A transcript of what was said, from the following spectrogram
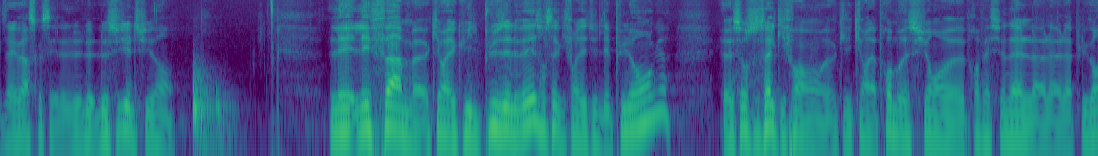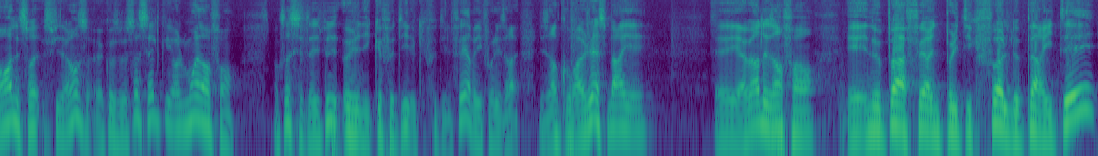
vous allez voir ce que c'est. Le, sujet est le suivant. Les, les femmes qui ont un QI le plus élevé sont celles qui font les études les plus longues, euh, sont celles qui, font, euh, qui, qui ont la promotion euh, professionnelle la, la- la plus grande, et sont finalement, à cause de ça, celles qui ont le moins d'enfants. Donc ça, c'est un espèce eugénique. Que faut-il faut-il faire? Ben, Il faut les, les encourager à se marier et avoir des enfants. Et ne pas faire une politique folle de parité,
